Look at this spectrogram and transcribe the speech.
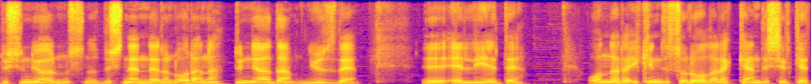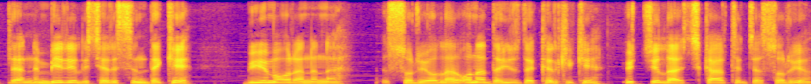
düşünüyor musunuz? Düşünenlerin oranı dünyada yüzde 57. E, Onlara ikinci soru olarak kendi şirketlerinin bir yıl içerisindeki büyüme oranını soruyorlar. Ona da yüzde 42. Üç yıla çıkartınca soruyor.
